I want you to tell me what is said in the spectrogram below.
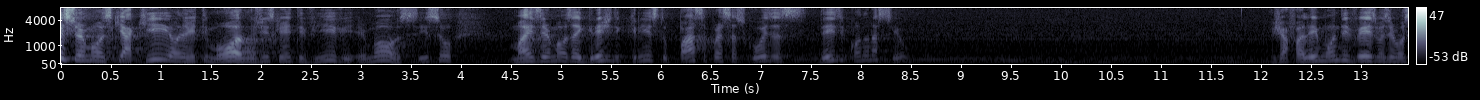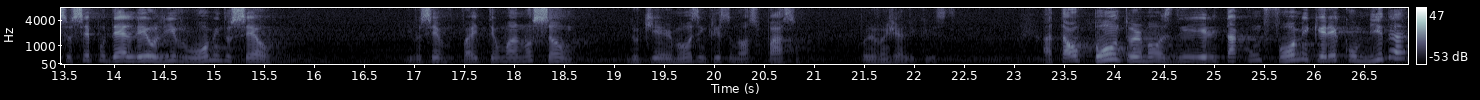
Isso, irmãos, que aqui onde a gente mora, nos dias que a gente vive, irmãos, isso mas, irmãos, a igreja de Cristo passa por essas coisas desde quando nasceu. Já falei um monte de vezes, mas, irmãos, se você puder ler o livro O Homem do Céu, e você vai ter uma noção do que irmãos em Cristo nossos passam pelo Evangelho de Cristo. A tal ponto, irmãos, de ele estar tá com fome, querer comida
